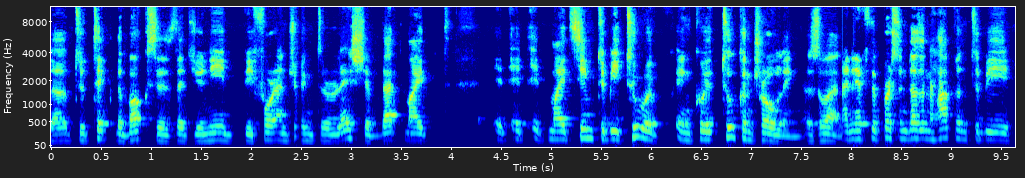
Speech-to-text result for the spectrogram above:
uh, to tick the boxes that you need before entering the relationship, that might it, it, it might seem to be too too controlling as well. And if the person doesn't happen to be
